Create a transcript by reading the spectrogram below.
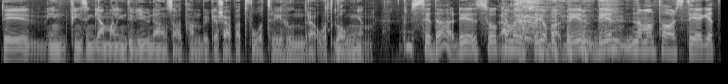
Det är, in, finns en gammal intervju där han sa att han brukar köpa 200-300 åt gången. Se där, det, så kan Ja. man ju också jobba. Det är, det är när man tar steget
